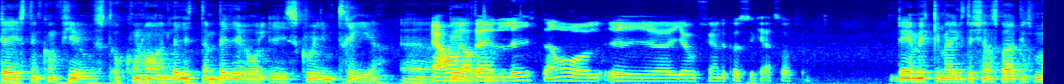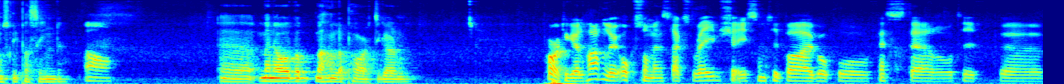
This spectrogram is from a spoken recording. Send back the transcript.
Dazed and Confused och hon har en liten biroll i Scream 3. Eh, Jag har inte alltid, en liten roll i uh, Josie and the Pussycats också. Det är mycket möjligt. Det känns verkligen som hon skulle passa in det. Ja. Eh, men ja, vad, handlar Party Girl om? Party Girl handlar ju också om en slags rave-tjej som typ bara går på fester och typ uh,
